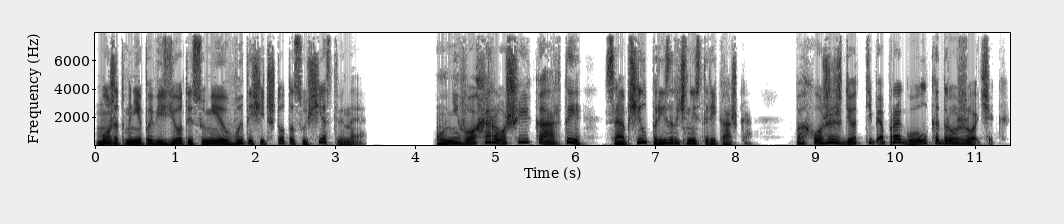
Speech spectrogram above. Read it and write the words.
Может, мне повезет и сумею вытащить что-то существенное? «У него хорошие карты», — сообщил призрачный старикашка. «Похоже, ждет тебя прогулка, дружочек».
